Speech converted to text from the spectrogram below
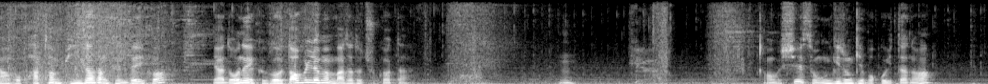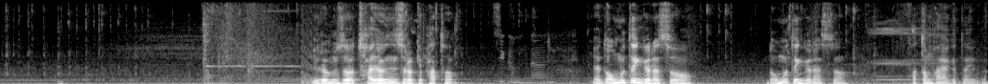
야 뭐 바텀 빈사 상태인데 이거? 야 너네 그거 W만 맞아도 같다 응? 어 CS 옹기종기 먹고 있다 너? 이러면서 자연스럽게 바텀? 지금 야 너무 땡겨놨어. 너무 땡겨놨어. 바텀 가야겠다 이거.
